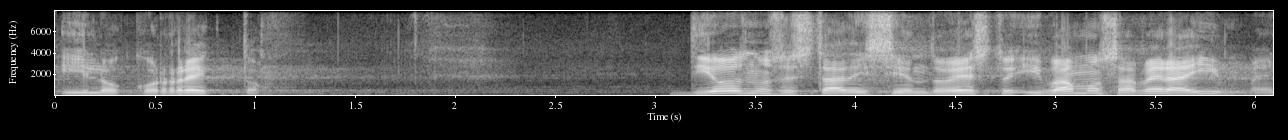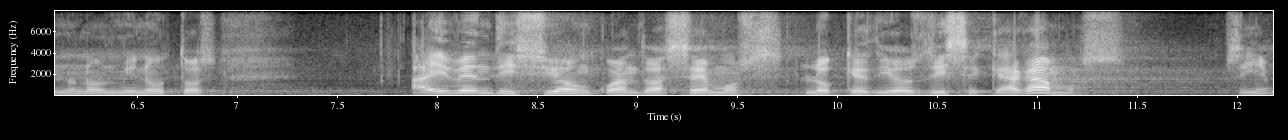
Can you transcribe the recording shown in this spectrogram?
y lo correcto. Dios nos está diciendo esto y vamos a ver ahí en unos minutos, hay bendición cuando hacemos lo que Dios dice que hagamos. ¿sí?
